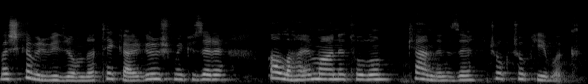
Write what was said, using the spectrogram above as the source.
Başka bir videomda tekrar görüşmek üzere. Allah'a emanet olun. Kendinize çok çok iyi bakın.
